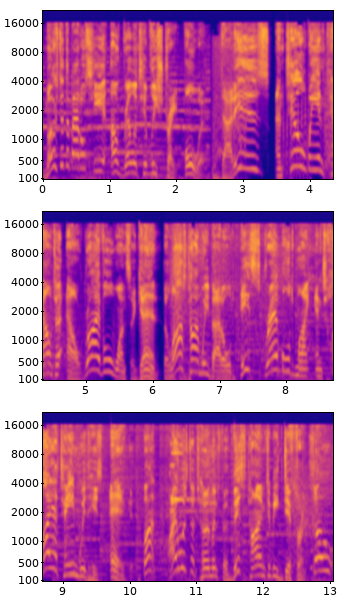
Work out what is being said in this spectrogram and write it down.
Most of the battles here are relatively straightforward. That is, until we encounter our rival once again. The last time we battled, he scrambled my entire team with his egg, but I was determined for this time to be different, so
